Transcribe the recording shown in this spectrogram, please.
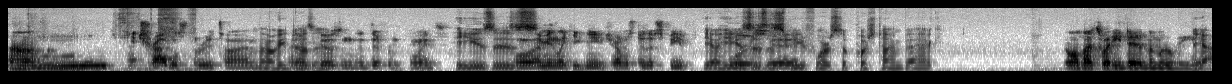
Uh, Ooh. He travels through time. No, he doesn't. He goes into different points. He uses Well, I mean, like he, he travels through the speed. yeah he force, uses the yeah. speed force to push time back. well, that's what he did in the movie. Yeah.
